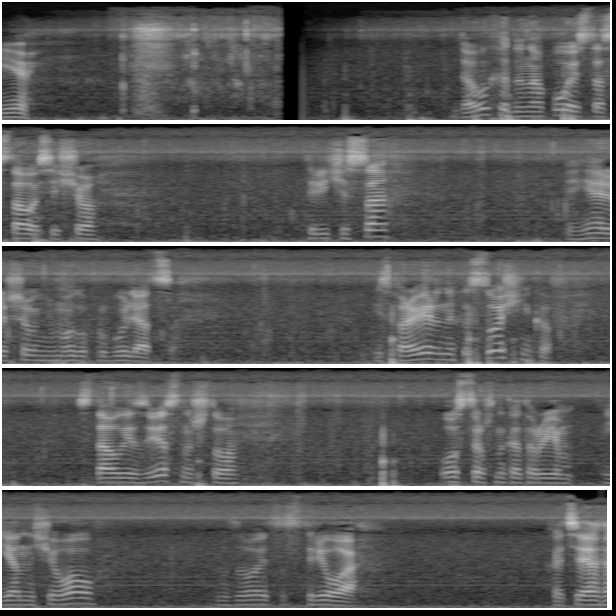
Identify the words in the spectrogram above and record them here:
И до выхода на поезд осталось еще три часа. И я решил немного прогуляться. Из проверенных источников стало известно, что остров, на котором я ночевал, называется Стрела. Хотя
